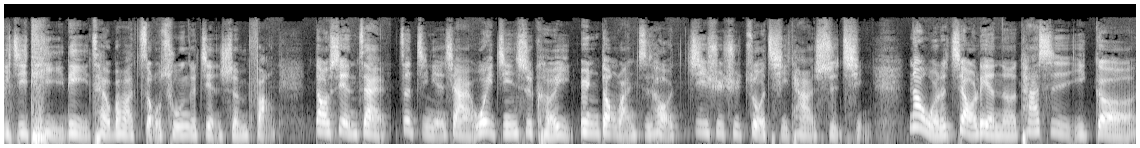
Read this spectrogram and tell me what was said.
以及体力才有办法走出那个健身房。到现在这几年下来，我已经是可以运动完之后继续去做其他的事情。那我的教练呢？他是一个，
